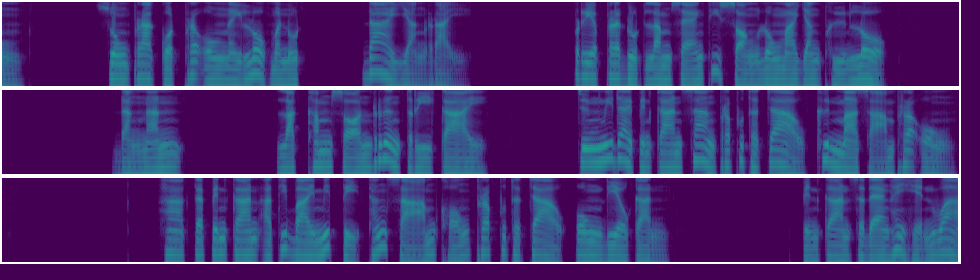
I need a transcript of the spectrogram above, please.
งค์ ทรงปรากฏพระองค์ในโลกมนุษย์ได้อย่างไร เปรียบประดุดลำแสงที่ส่องลงมายังพื้นโลก ดังนั้น หลักคำสอนเรื่องตรีกาย จึงไม่ได้เป็นการสร้างพระพุทธเจ้าขึ้นมาสามพระองค์ หากแต่เป็นการอธิบายมิติทั้งสามของพระพุทธเจ้าองค์เดียวกัน เป็นการแสดงให้เห็นว่า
